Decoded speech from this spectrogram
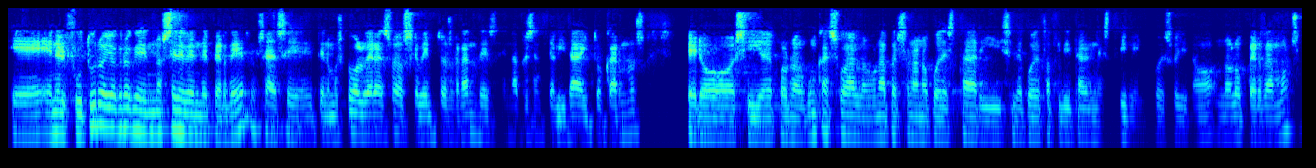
eh, en el futuro yo creo que no se deben de perder, o sea, tenemos que volver a esos eventos grandes en la presencialidad y tocarnos, pero si eh, por algún casual alguna persona no puede estar y se le puede facilitar en streaming, pues oye, no, no lo perdamos,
